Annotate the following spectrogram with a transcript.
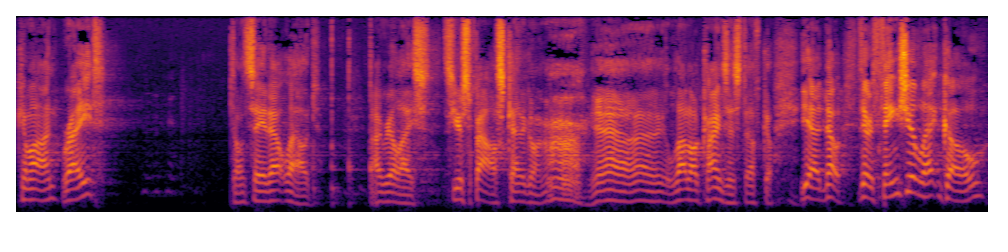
Come on, right? Don't say it out loud. I realize it's your spouse kind of going, yeah, let all kinds of stuff go. Yeah, no, there are things you let go,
